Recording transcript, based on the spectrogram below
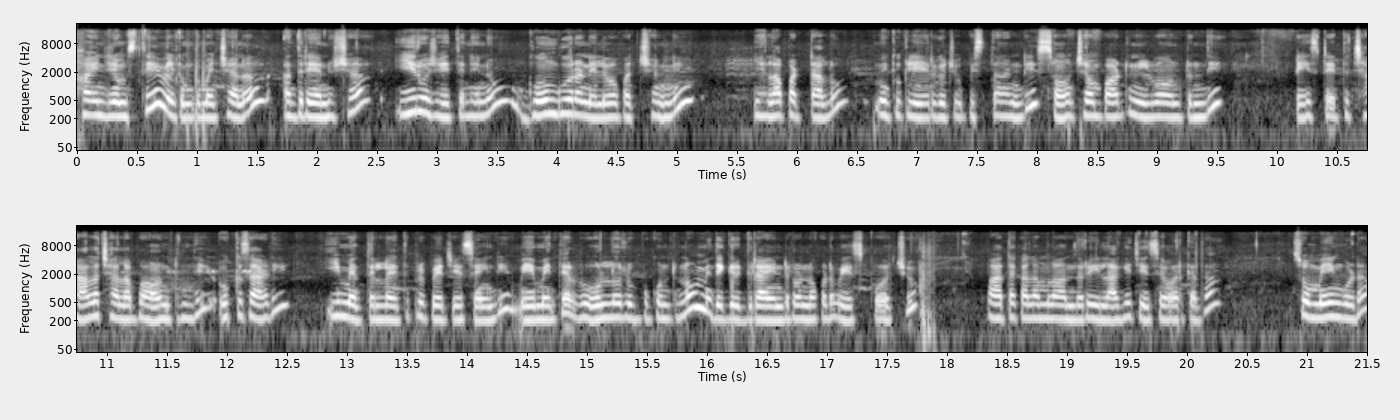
హాయ్ అండి నమస్తే. Welcome to my channel. Adire Anusha. ఈరోజు అయితే నేను గోంగూర నిల్వ పచ్చడిని ఎలా పట్టాలో మీకు క్లియర్గా చూపిస్తానండి. సంవత్సరం పాటు నిల్వ ఉంటుంది. టేస్ట్ అయితే చాలా చాలా బాగుంటుంది. ఒకసారి ఈ మెత్తల్లో అయితే ప్రిపేర్ చేసేయండి. మేమైతే రోల్లో రుబ్బుకుంటున్నాం. మీ దగ్గర గ్రైండర్ ఉన్న కూడా వేసుకోవచ్చు. పాతకాలంలో అందరూ ఇలాగే చేసేవారు కదా. సో మేము కూడా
